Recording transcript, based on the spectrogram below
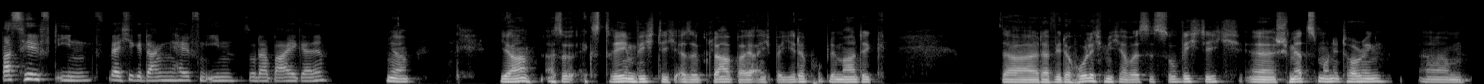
was hilft ihnen? Welche Gedanken helfen ihnen so dabei, gell? Ja. Ja, also extrem wichtig. Also klar, bei eigentlich bei jeder Problematik, da, da wiederhole ich mich, aber es ist so wichtig. Äh, Schmerzmonitoring, ähm,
